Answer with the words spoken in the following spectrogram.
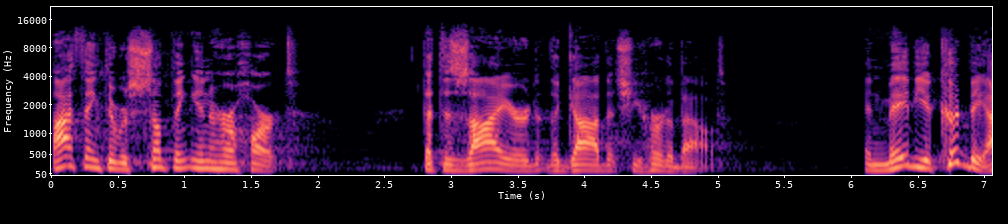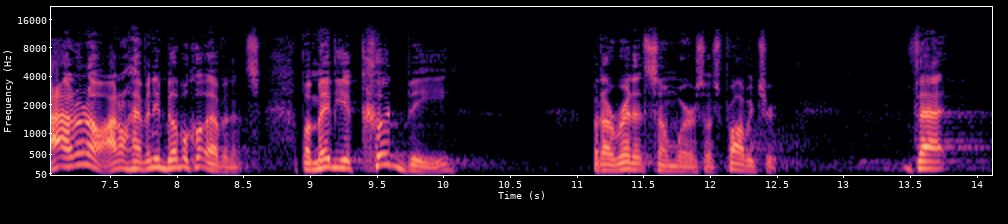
I think there was something in her heart that desired the God that she heard about. And maybe it could be, I don't know, I don't have any biblical evidence, but maybe it could be, but I read it somewhere, so it's probably true, that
